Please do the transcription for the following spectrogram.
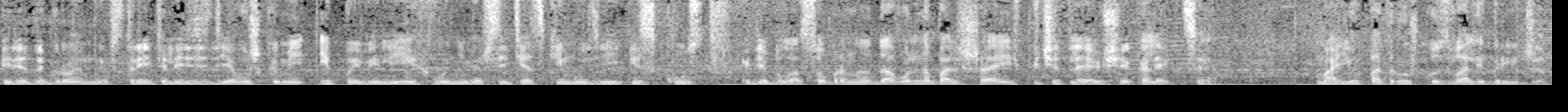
Перед игрой мы встретились с девушками и повели их в университетский музей искусств, где была собрана довольно большая и впечатляющая коллекция. Мою подружку звали Бриджит.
